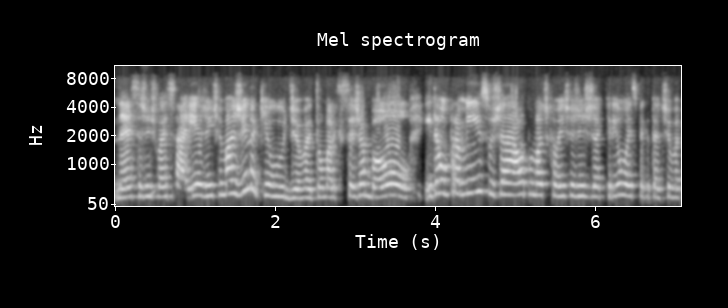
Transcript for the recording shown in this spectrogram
Né? Se a gente vai sair, a gente imagina que o dia vai tomar que seja bom. Então, para mim, isso já automaticamente a gente já cria uma expectativa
